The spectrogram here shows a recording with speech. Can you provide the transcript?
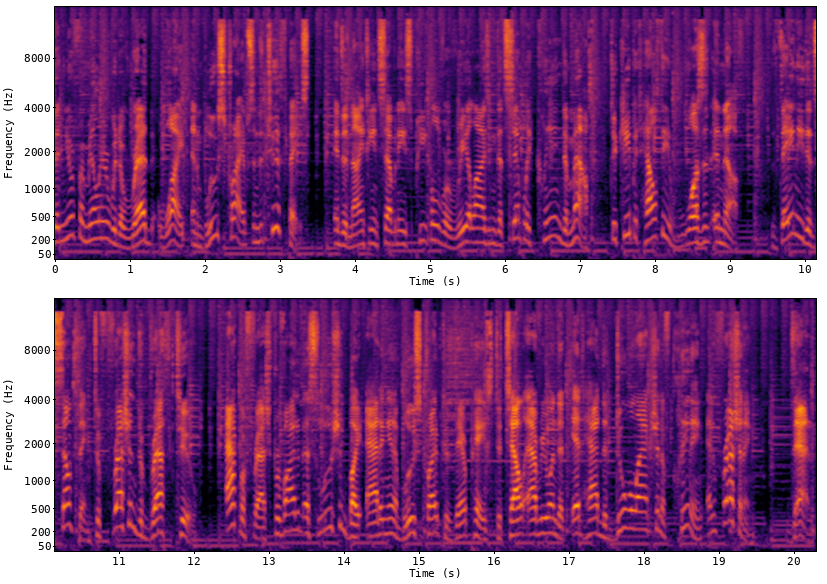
then you're familiar with the red, white, and blue stripes in the toothpaste. In the 1970s, people were realizing that simply cleaning the mouth to keep it healthy wasn't enough. They needed something to freshen the breath too. Aquafresh provided a solution by adding in a blue stripe to their paste to tell everyone that it had the dual action of cleaning and freshening. Then,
